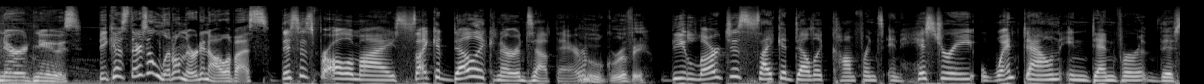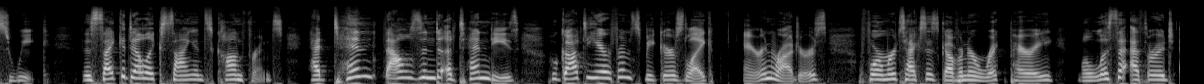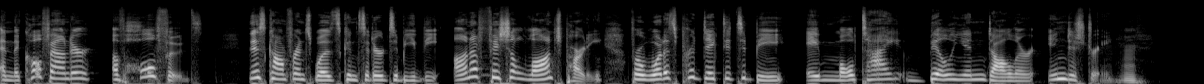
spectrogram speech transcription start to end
Nerd news. Because there's a little nerd in all of us. This is for all of my psychedelic nerds out there. Ooh, groovy. The largest psychedelic conference in history went down in Denver this week. The Psychedelic Science Conference had 10,000 attendees who got to hear from speakers like Aaron Rodgers, former Texas Governor Rick Perry, Melissa Etheridge, and the co founder of Whole Foods. This conference was considered to be the unofficial launch party for what is predicted to be a multi billion dollar industry. Mm-hmm.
